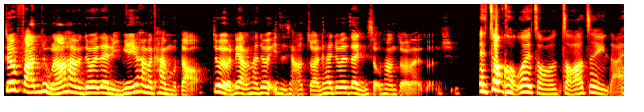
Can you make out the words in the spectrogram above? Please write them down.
就翻土，然后他们就会在里面，因为他们看不到，就有亮，他就会一直想要钻，他就会在你手上转来转去。哎、欸，重口味怎么走到这里来？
